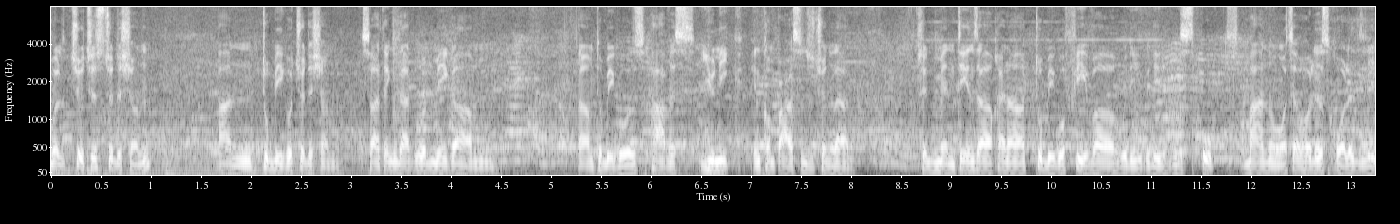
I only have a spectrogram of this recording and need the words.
well, church's tradition and Tobago tradition. So I think that would make um, um, Tobago's harvest unique in comparison to Trinidad. So it maintains a kind of Tobago fever with the, with the, with the spokes band or whatever they call it, the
